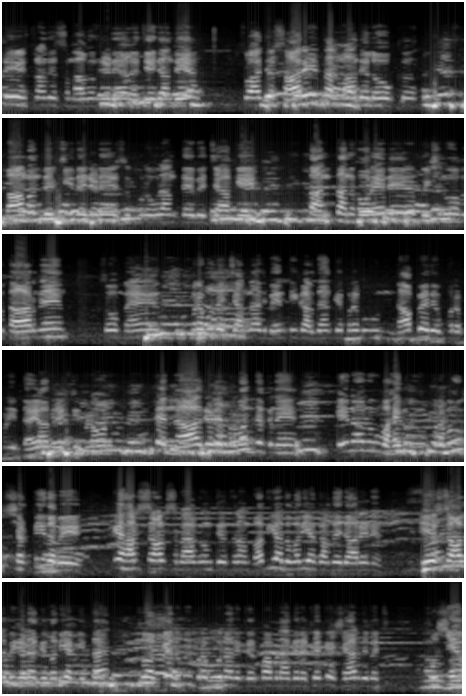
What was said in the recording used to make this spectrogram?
ਤੇ ਇਸ ਤਰ੍ਹਾਂ ਦੇ ਸਮਾਗਮ ਜਿਹੜੇ ਆ ਰਚੇ ਜਾਂਦੇ ਆ। ਸੋ ਅੱਜ ਸਾਰੇ ਧਰਮਾਂ ਦੇ ਲੋਕ ਬਾਮਨ ਦਿਵਸੀ ਦੇ ਜਿਹੜੇ ਇਸ ਪ੍ਰੋਗਰਾਮ ਦੇ ਵਿੱਚ ਆ ਕੇ ਧੰਨ ਧੰਨ ਹੋ ਰਹੇ ਨੇ, ਵਿਸ਼ਨੂੰ ਅਵਤਾਰ ਨੇ। ਸੋ ਮੈਂ ਪ੍ਰਭੂ ਦੇ ਚਰਨਾਂ 'ਚ ਬੇਨਤੀ ਕਰਦਾ ਕਿ ਪ੍ਰਭੂ ਨਾਭੇ ਦੇ ਉੱਪਰ ਆਪਣੀ ਦਇਆ ਦ੍ਰਿਸ਼ਟੀ ਬਣਾਉਣ ਤੇ ਨਾਲ ਜਿਹੜੇ ਪ੍ਰਬੰਧਕ ਨੇ, ਇਹਨਾਂ ਨੂੰ ਵਾਹਿਗੁਰੂ ਪ੍ਰਭੂ ਸ਼ਕਤੀ ਦੇਵੇ। ਕਿ ਹਰ ਸਾਲ ਸਮਾਗਮ ਜਿਸ ਤਰ੍ਹਾਂ ਵਧੀਆ ਤੋਂ ਵਧੀਆ ਕਰਦੇ ਜਾ ਰਹੇ ਨੇ ਇਸ ਸਾਲ ਵੀ ਜਿਹੜਾ ਕਿ ਵਧੀਆ ਕੀਤਾ ਹੈ। ਸੋ ਅੱਗੇ ਨੂੰ ਵੀ ਪ੍ਰਭੂ ਇਹਨਾਂ ਦੀ ਕਿਰਪਾ ਬਣਾ ਕੇ ਰੱਖੇ ਕਿ ਸ਼ਹਿਰ ਦੇ ਵਿੱਚ ਖੁਸ਼ੀਆਂ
